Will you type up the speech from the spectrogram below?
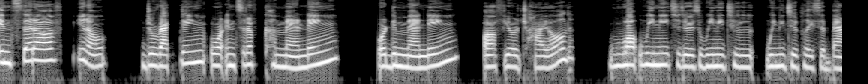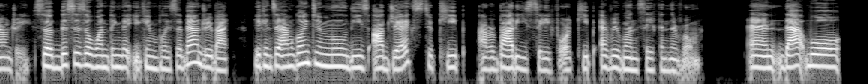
instead of, you know, directing or instead of commanding or demanding of your child, what we need to do is we need to we need to place a boundary. So this is the one thing that you can place a boundary by. You can say, I'm going to move these objects to keep our bodies safe or keep everyone safe in the room. And that will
